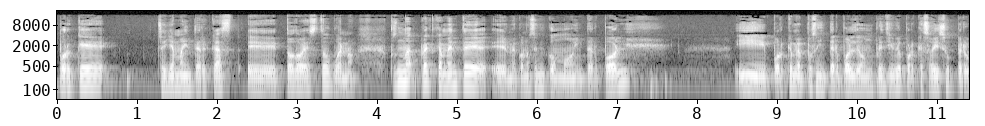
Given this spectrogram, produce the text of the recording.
¿por qué se llama Intercast eh, todo esto? Bueno, pues prácticamente eh, me conocen como Interpol. ¿Y por qué me puse Interpol de un principio? Porque soy súper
